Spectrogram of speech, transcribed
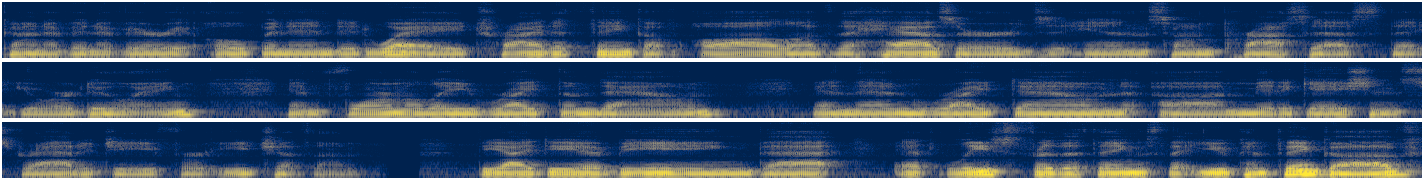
kind of in a very open ended way try to think of all of the hazards in some process that you're doing and formally write them down and then write down a mitigation strategy for each of them. The idea being that, at least for the things that you can think of,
